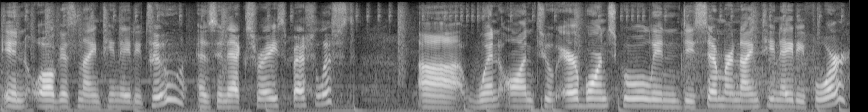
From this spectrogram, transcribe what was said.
in August 1982 as an X-ray specialist. Uh, went on to airborne school in December 1984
